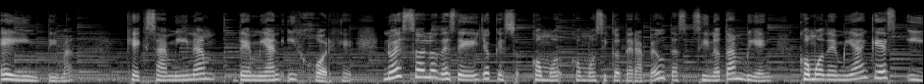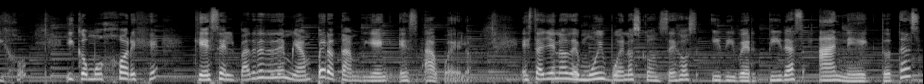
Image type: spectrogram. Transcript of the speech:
e íntima que examinan Demian y Jorge no es solo desde ellos que como, como psicoterapeutas, sino también como Demian que es hijo y como Jorge que es el padre de Demian, pero también es abuelo. Está lleno de muy buenos consejos y divertidas anécdotas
